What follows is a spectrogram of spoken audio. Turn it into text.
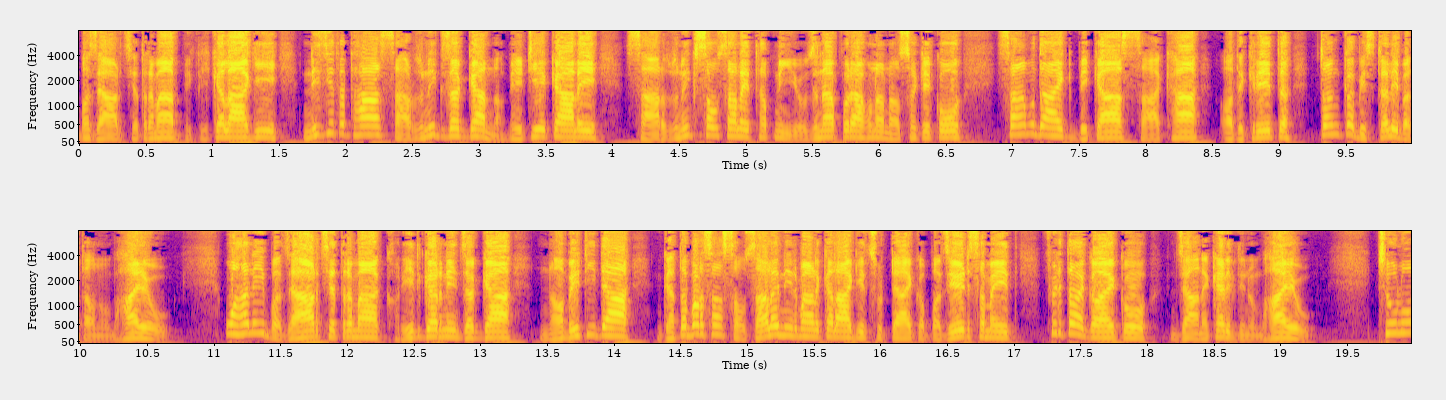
बजार क्षेत्रमा बिक्रीका लागि निजी तथा सार्वजनिक जग्गा नभेटिएकाले सार्वजनिक शौचालय थप्ने योजना पूरा हुन नसकेको सामुदायिक विकास शाखा अधिकृत टंक विष्टले बताउनुभयो। उहाँले बजार क्षेत्रमा खरिद गर्ने जग्गा नभेटिँदा गत वर्ष शौचालय निर्माणका लागि छुट्याएको बजेट समेत फिर्ता गएको जानकारी दिनुभयो। ठूलो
